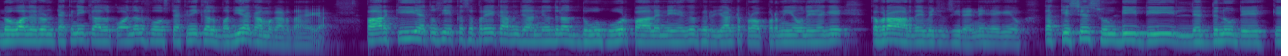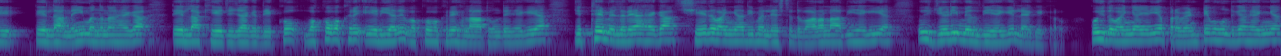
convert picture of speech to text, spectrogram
ਨੋਵਾਲੇਰੋਨ ਟੈਕਨੀਕਲ ਕੋਨਲ ਫੋਰਸ ਟੈਕਨੀਕਲ ਵਧੀਆ ਕੰਮ ਕਰਦਾ ਹੈਗਾ। ਪਰ ਕੀ ਹੈ ਤੁਸੀਂ ਇੱਕ ਸਪਰੇਅ ਕਰਨ ਜਾਂਦੇ ਹੋ ਉਹਦੇ ਨਾਲ ਦੋ ਹੋਰ ਪਾ ਲੈਂਦੇ ਹੈਗੇ ਹੋ, ਫਿਰ ਰਿਜ਼ਲਟ ਪ੍ਰੋਪਰ ਨਹੀਂ ਆਉਂਦੇ ਹੈਗੇ ਘਬਰਾਹਟ ਦੇ ਵਿੱਚ ਤੁਸੀਂ ਰਹਿੰਦੇ ਹੈਗੇ ਹੋ। ਤਾਂ ਕਿਸੇ ਸੁੰਡੀ ਦੀ ਲਿੱਦ ਨੂੰ ਦੇਖ ਕੇ ਤੇਲਾ ਨਹੀਂ ਮੰਨਣਾ ਹੈਗਾ ਤੇਲਾ ਖੇਚ ਜਾ ਕੇ ਦੇਖੋ ਵੱਖੋ ਵੱਖਰੇ ਏਰੀਆ ਦੇ ਵੱਖੋ ਵੱਖਰੇ ਹਾਲਾਤ ਹੁੰਦੇ ਹੈਗੇ ਆ। ਜਿੱਥੇ ਮਿਲ ਰਿਹਾ ਹੈਗਾ 6 ਦਵਾਈਆਂ ਦੀ ਮੈਂ ਲਿਸਟ ਦੁਬਾਰਾ ਲਾਤੀ ਹੈਗੀ ਆ ਤੁਸੀਂ ਜਿਹੜੀ ਮਿਲਦੀ ਹੈਗੀ ਹੈ ਲੈ ਕੇ ਕਰੋ। ਕੁਝ ਦਵਾਈਆਂ ਜਿਹੜੀਆਂ ਪ੍ਰੀਵੈਂਟਿਵ ਹੁੰਦੀਆਂ ਹੈਗੀਆਂ,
